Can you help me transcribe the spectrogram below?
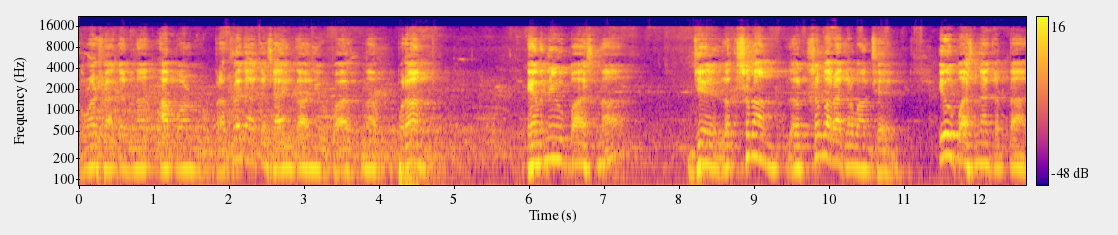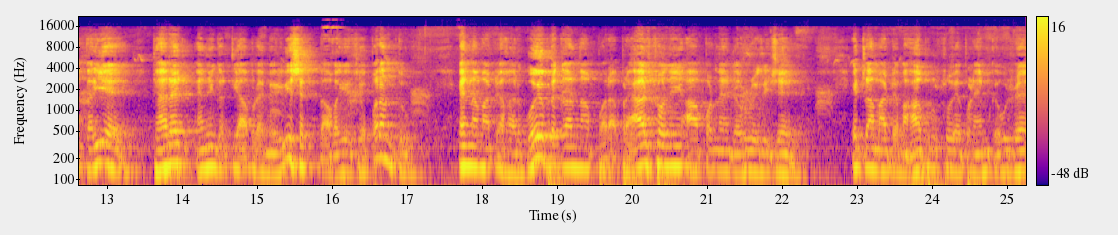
કરુણાસાગરના આ પણ પ્રાર્થના કે સાયંકાળની ઉપાસના ઉપરાંત એમની ઉપાસના જે લક્ષના લક્ષ્ય દ્વારા કરવાનું છે, એ ઉપાસના કરતાં કરીએ, ત્યારે જ એની ગતિ આપણે મેળવી શકતા હોઈએ છીએ. પરંતુ એના માટે હર કોઈ પ્રકારના પ્રયાસોની આપણને જરૂરી છે. એટલા માટે મહાપુરુષોએ પણ એમ કહ્યું છે,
